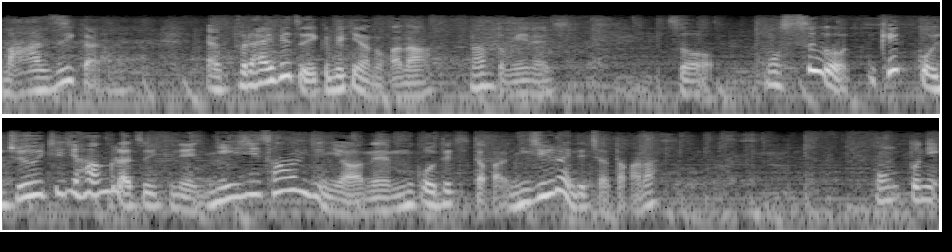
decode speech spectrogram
まずいからね。プライベートで行くべきなのかな？なんとも言えないし。そう。もうすぐ、結構11時半ぐらい着いてね、2時、3時にはね、向こう出てたから、2時ぐらいに出ちゃったかな。本当に、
